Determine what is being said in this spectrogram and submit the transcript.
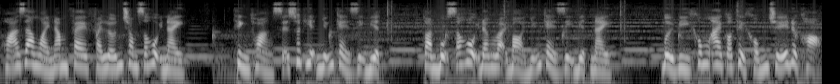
Hóa ra ngoài năm phe phái lớn trong xã hội này, thỉnh thoảng sẽ xuất hiện những kẻ dị biệt. Toàn bộ xã hội đang loại bỏ những kẻ dị biệt này, bởi vì không ai có thể khống chế được họ.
